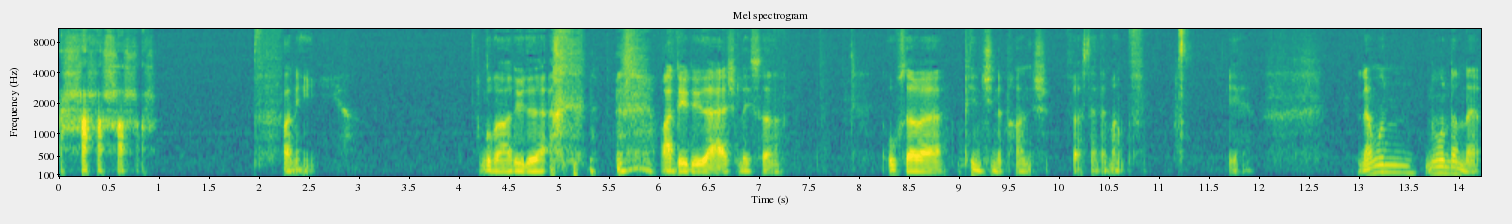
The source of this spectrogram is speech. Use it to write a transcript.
ha ha ha ha, funny. Although I do do that, I do do that actually. So, also uh, pinching a punch first end of the month. Yeah, no one, no one done that.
